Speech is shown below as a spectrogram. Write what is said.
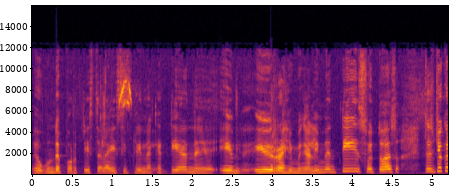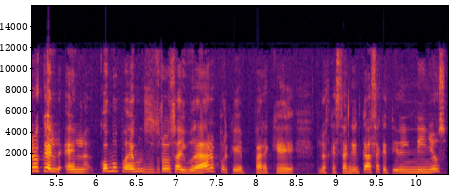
eh, un deportista, la disciplina que tiene, y, régimen alimenticio y todo eso. Entonces yo creo que el, cómo podemos nosotros ayudar porque para que los que están en casa, que tienen niños,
